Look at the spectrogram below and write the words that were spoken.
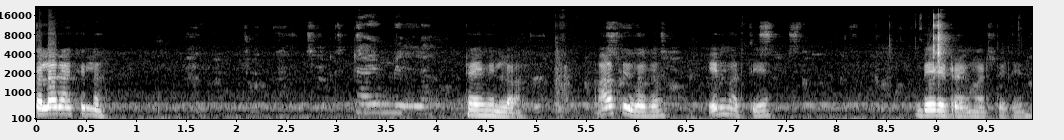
ಕಲರ್ ಹಾಕಿಲ್ಲ. ಟೈಮ್ ಇಲ್ಲ ಹಾಕು ಇವಾಗ ಏನು ಮಾಡ್ತೀಯ? ಬೇರೆ ಟ್ರೈ ಮಾಡ್ತಿದ್ದೀನಿ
